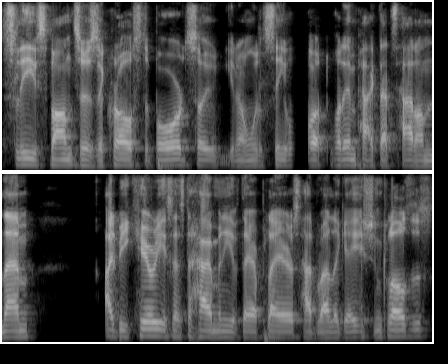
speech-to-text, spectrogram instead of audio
sleeve sponsors across the board. So you know we'll see what what impact that's had on them. I'd be curious as to how many of their players had relegation clauses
